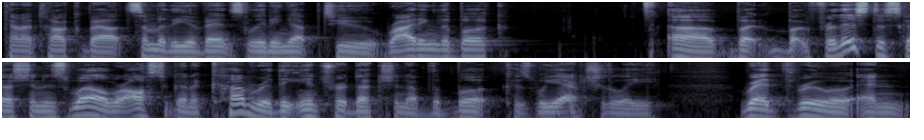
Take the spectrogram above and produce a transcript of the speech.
kind of talk about some of the events leading up to writing the book. Uh, but but for this discussion as well, we're also going to cover the introduction of the book because we actually read through and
